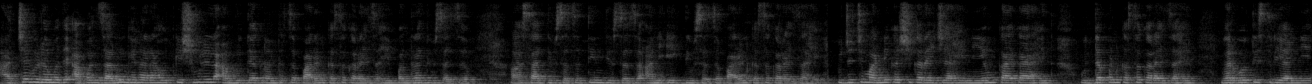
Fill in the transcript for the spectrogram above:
आजच्या व्हिडिओमध्ये आपण जाणून घेणार आहोत की शिवलीला अमृत या ग्रंथाचं पारायण कसं करायचं आहे? पंधरा दिवसाचं सात दिवसाचं तीन दिवसाचं आणि एक दिवसाचं पारण कसं करायचं आहे? पूजेची मांडणी कशी करायची आहे? नियम काय काय आहेत? उद्यापन कसं करायचं आहे? गर्भवती स्त्रियांनी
